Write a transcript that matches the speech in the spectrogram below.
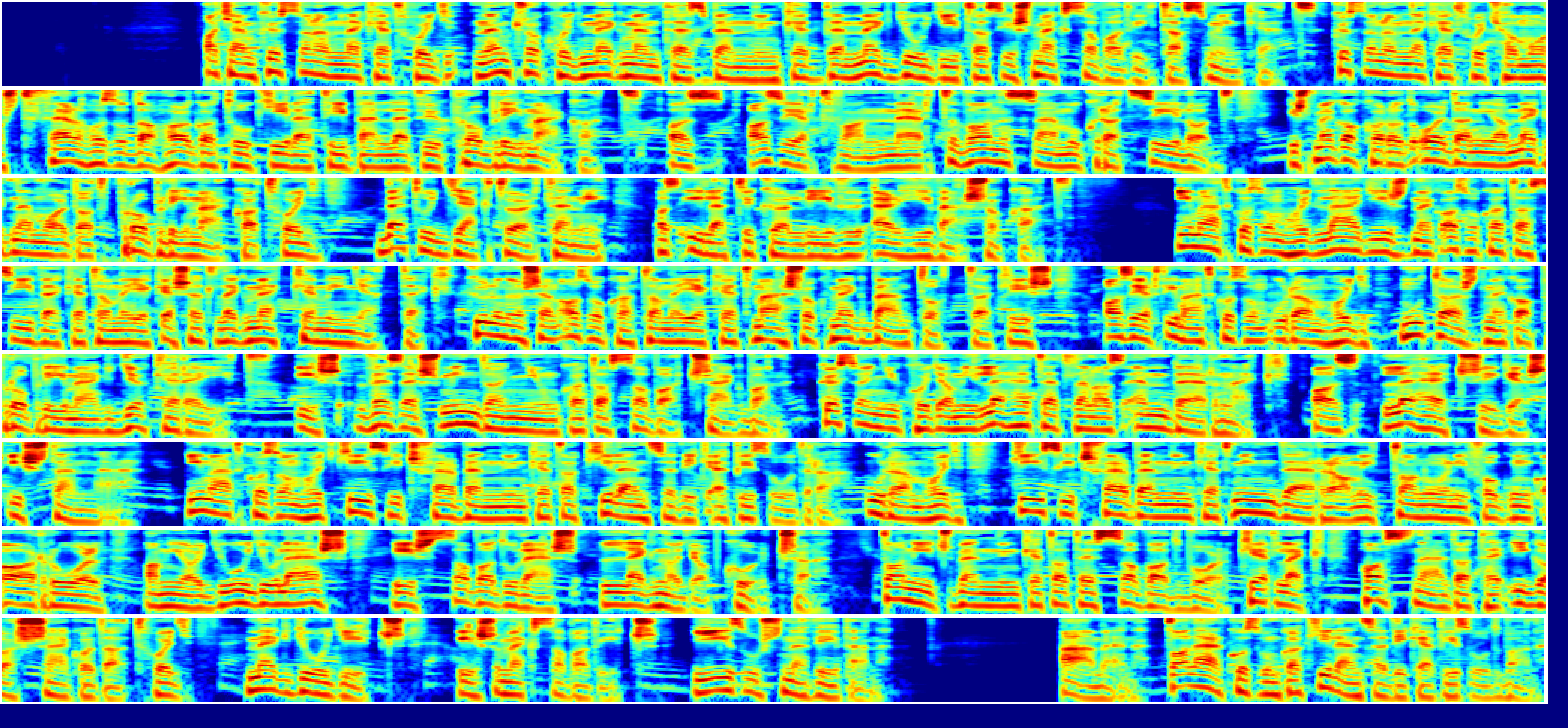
Atyám, köszönöm neked, hogy nem csak, hogy megmentesz bennünket, de meggyógyítasz és megszabadítasz minket. Köszönöm neked, hogyha most felhozod a hallgatók életében levő problémákat. Az azért van, mert van számukra célod, és meg akarod oldani a meg nem oldott problémákat, hogy be tudják tölteni az életükön lévő elhívásokat. Imádkozom, hogy lágyítsd meg azokat a szíveket, amelyek esetleg megkeményedtek, különösen azokat, amelyeket mások megbántottak, és azért imádkozom, Uram, hogy mutasd meg a problémák gyökereit, és vezess mindannyiunkat a szabadságban. Köszönjük, hogy ami lehetetlen az embernek, az lehetséges Istennel. Imádkozom, hogy készíts fel bennünket a kilencedik epizódra. Uram, hogy készíts fel bennünket mindenre, amit tanulni fogunk arról, ami a gyógyulás és szabadulás legnagyobb kulcsa. Taníts bennünket a te szavadból, kérlek, használd a te igazságodat, hogy meggyógyíts és megszabadíts. Jézus nevében. Ámen. Találkozunk a kilencedik epizódban.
